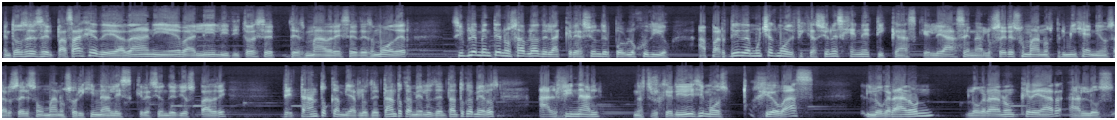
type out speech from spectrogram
Entonces, el pasaje de Adán y Eva, Lilith y todo ese desmadre, ese desmoder, simplemente nos habla de la creación del pueblo judío, a partir de muchas modificaciones genéticas que le hacen a los seres humanos primigenios, a los seres humanos originales, creación de Dios Padre, de tanto cambiarlos, de tanto cambiarlos, de tanto cambiarlos, al final nuestros queridísimos Jehovás lograron, lograron crear a los,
